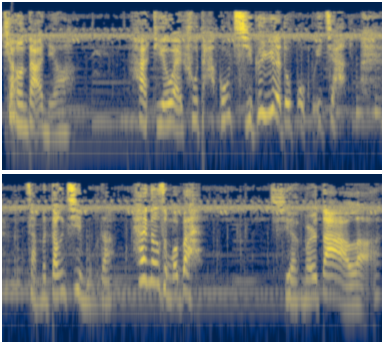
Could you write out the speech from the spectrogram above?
张大娘，他爹外出打工几个月都不回家，咱们当继母的还能怎么办？姐们大了，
